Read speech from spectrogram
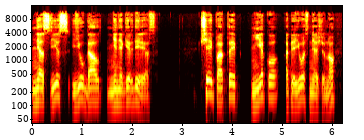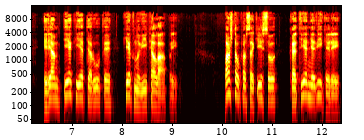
nes jis jų gal nenegirdėjęs. Šiaip ar taip, nieko apie juos nežino ir jam tiek jie terūpi, kiek nuvykę lapai. Aš tau pasakysiu, kad jie nevykėliai,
